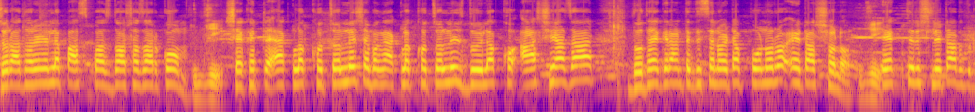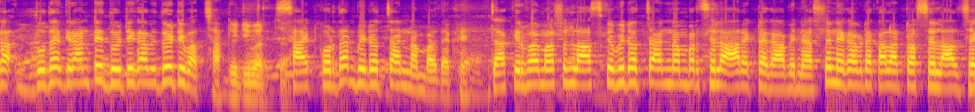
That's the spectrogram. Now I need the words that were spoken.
জোড়া ধরে নিলে পাঁচ পাঁচ দশ হাজার কম। জি। সেক্ষেত্রে এক লক্ষ চল্লিশ এবং এক লক্ষ চল্লিশ দুই লক্ষ আশি হাজার। দুধের গ্যারান্টি দিচ্ছেন ওইটা পনেরো এটা ষোলো। একত্রিশ লিটার দুধের গ্যারান্টি দুইটি গাবি দুইটি বাচ্চা। দুইটি বাচ্চা। সাইড করে দেন ভিডিওর চার নাম্বার দেখে। জাকির ভাই মার্শাল্লাহ আজকে ভিডিওর চার নাম্বার ছিল আর একটা গাবি নিয়ে আসলেন। এই গাবিটা কালারটা হচ্ছে লালচে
